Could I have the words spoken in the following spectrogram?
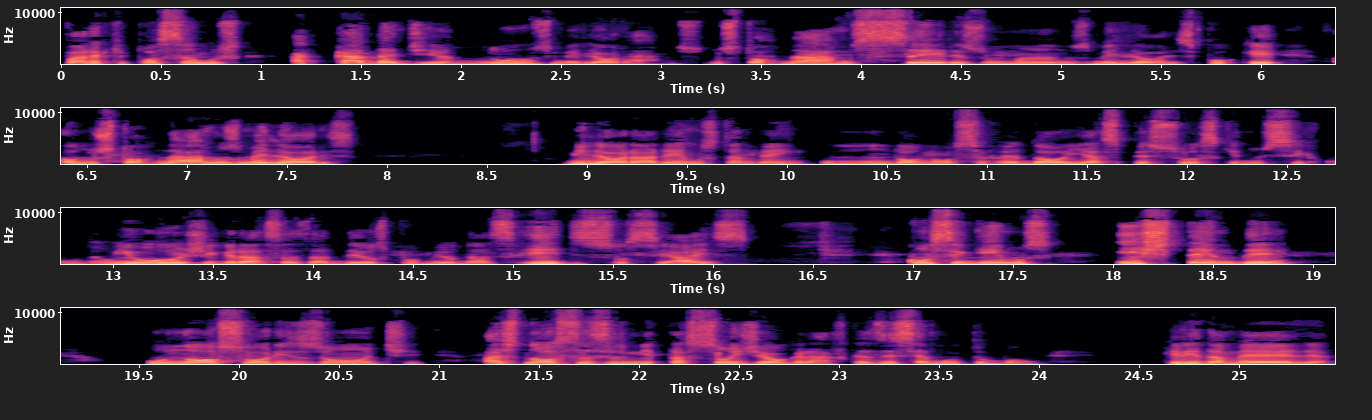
para que possamos a cada dia nos melhorarmos, nos tornarmos seres humanos melhores, porque ao nos tornarmos melhores, melhoraremos também o mundo ao nosso redor e as pessoas que nos circundam. E hoje, graças a Deus, por meio das redes sociais, conseguimos estender o nosso horizonte, as nossas limitações geográficas. Isso é muito bom. Querida Amélia,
